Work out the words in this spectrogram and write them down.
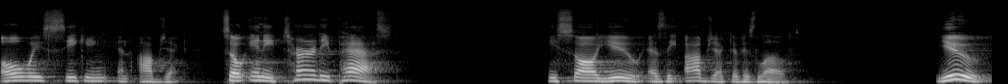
always seeking an object. So in eternity past, he saw you as the object of his love. You,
